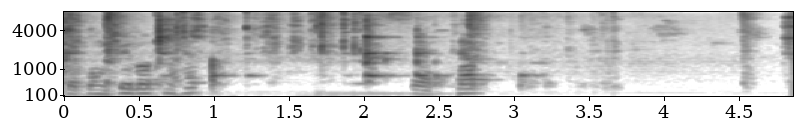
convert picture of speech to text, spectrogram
แต่ผงชูรสนะครับ เสร็จครับ ค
